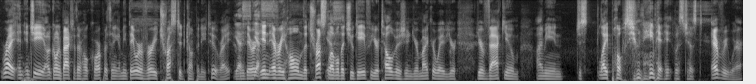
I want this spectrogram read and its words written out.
Right, and and gee, uh, going back to their whole corporate thing, I mean, they were a very trusted company too, right? I mean, Yes, they were yes. in every home. The trust Yes. level that you gave for your television, your microwave, your your vacuum, I mean, just light bulbs, you name it, it was just everywhere.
